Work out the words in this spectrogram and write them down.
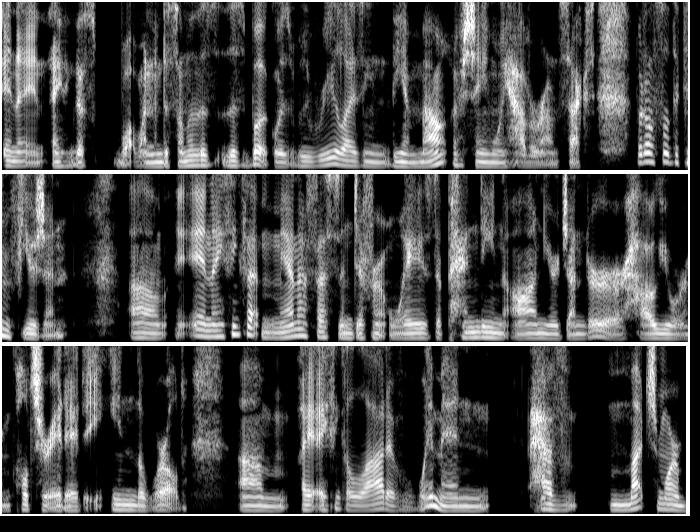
and, and I think that's what went into some of this this book was realizing the amount of shame we have around sex, but also the confusion. Um, and I think that manifests in different ways depending on your gender or how you were enculturated in the world. Um, I, I, think a lot of women have much more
